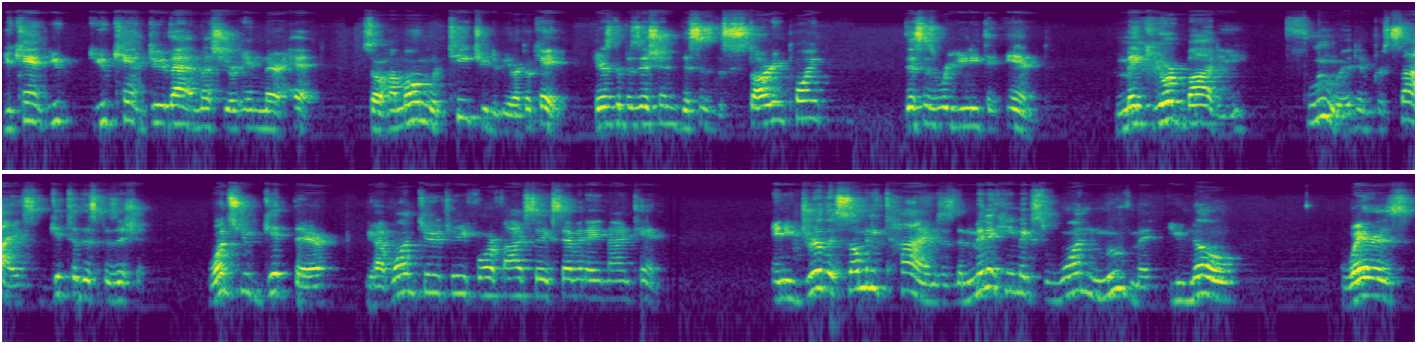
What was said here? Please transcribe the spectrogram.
you can't you you can't do that unless you're in their head. So Ramon would teach you to be like, okay, here's the position. This is the starting point. This is where you need to end. Make your body fluid and precise. Get to this position. Once you get there, you have one, two, three, four, five, six, seven, eight, nine, ten and you drill it so many times as the minute he makes one movement, you know where is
